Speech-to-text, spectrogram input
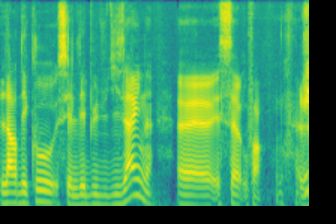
l'art déco c'est le début du design. Ça, enfin, je,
